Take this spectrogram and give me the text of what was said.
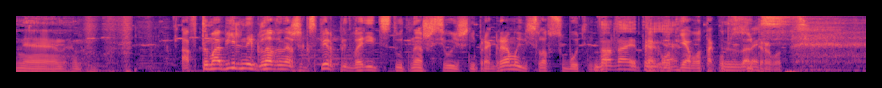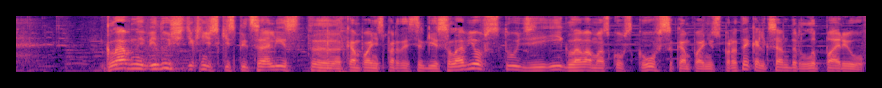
э, автомобильный главный наш эксперт предводительствует нашей сегодняшней программы Вячеслав Субботин. Да, Вот да, это как я. вот я вот так вот Здрасте. хитро вот. Главный ведущий технический специалист э, компании «Спартак» Сергей Соловьев в студии и глава московского офиса компании «Супротек» Александр Лопарев.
